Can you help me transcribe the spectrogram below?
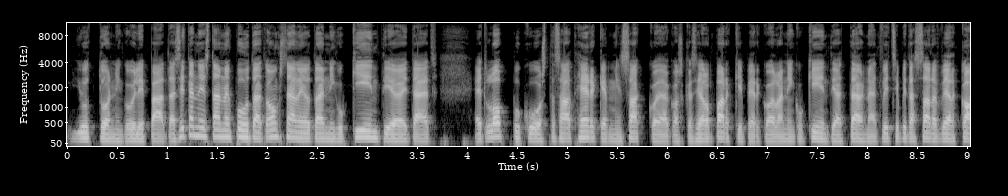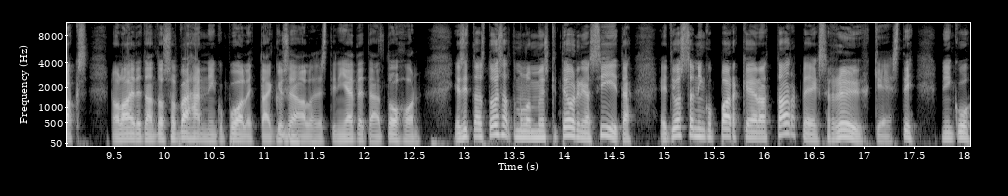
juttu on niin kuin ylipäätään. Sitten niistä aina puhutaan, että onko näillä jotain niin kuin kiintiöitä, että, että loppukuusta saat herkemmin sakkoja, koska siellä on parkkipirkoilla niin kuin kiintiöt täynnä, että vitsi pitäisi saada vielä kaksi. No laitetaan tuossa vähän niin kuin puolittain kyseenalaisesti, niin jätetään tohon. Ja sitten taas toisaalta mulla on myöskin teoria siitä, että jos sä niin kuin parkkeeraat tarpeeksi röyhkeästi, niin kuin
